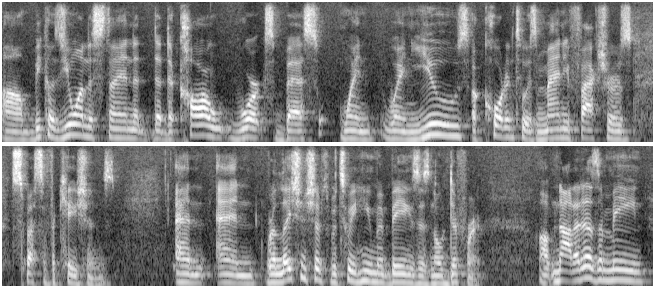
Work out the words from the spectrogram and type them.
um, because you understand that, that, the car works best when when used according to its manufacturer's specifications, and and relationships between human beings is no different. Um, now that doesn't mean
